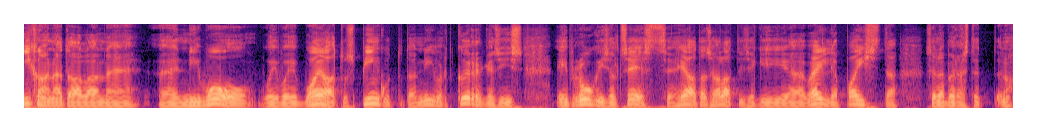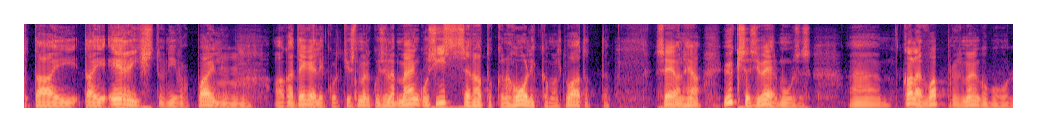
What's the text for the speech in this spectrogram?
iganädalane Äh, nivoo või, või vajadus pingutada on niivõrd kõrge, siis ei pruugi sealt seest see hea tase alati isegi äh, välja paista, sellepärast et noh, ta ei, ta ei eristu niivõrd palju. Mm.. aga tegelikult just nimelt, kui selle mängu sisse natukene hoolikamalt vaadata, see on hea. üks asi veel muuseas, äh, Kalev Vaprus mängu puhul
